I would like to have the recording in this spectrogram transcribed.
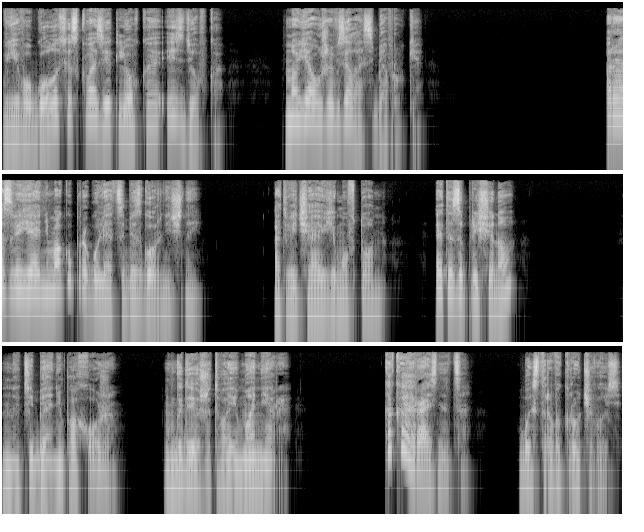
В его голосе сквозит легкая издевка. Но я уже взяла себя в руки. «Разве я не могу прогуляться без горничной?» Отвечаю ему в тон. «Это запрещено?» «На тебя не похоже. Где же твои манеры?» «Какая разница?» Быстро выкручиваюсь.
